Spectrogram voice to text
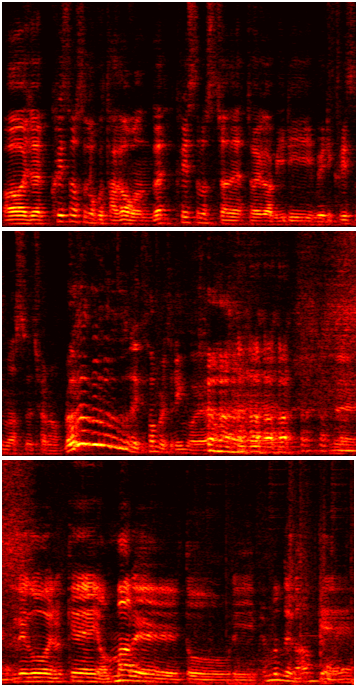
어 이제 크리스마스가 곧 다가오는데 크리스마스 전에 저희가 미리 메리 크리스마스처럼 이렇게 선물 드린 거예요. 네, 그리고 이렇게 연말을 또 우리 팬분들과 함께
